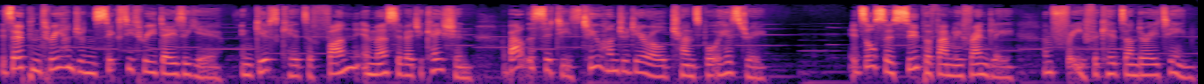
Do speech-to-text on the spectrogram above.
It's open 363 days a year and gives kids a fun, immersive education about the city's 200 year old transport history. It's also super family friendly and free for kids under 18.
